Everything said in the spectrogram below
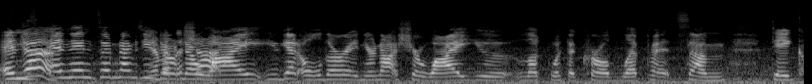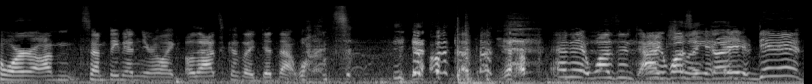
And Yeah. and then sometimes you Give don't know shot. why you get older and you're not sure why you look with a curled lip at some decor on something and you're like, oh, that's because I did that once. Yep. yep. and it wasn't And actually. it wasn't good? It didn't.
